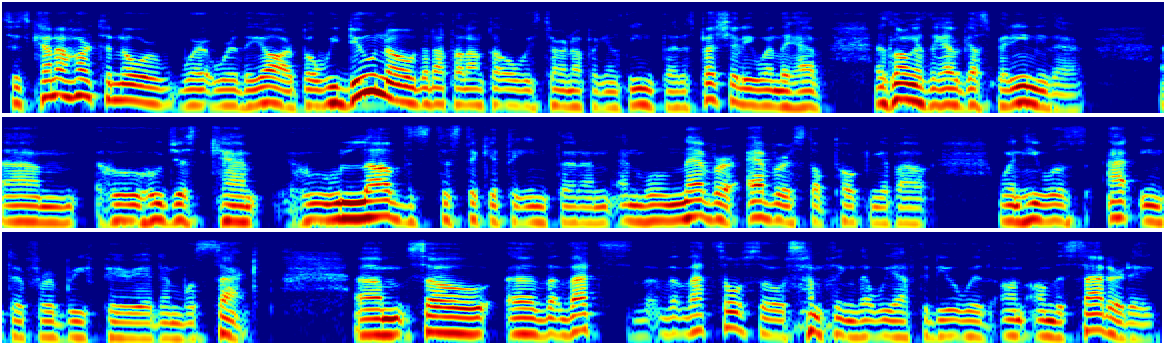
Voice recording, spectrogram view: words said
So it's kind of hard to know where, where, where they are. But we do know that Atalanta always turn up against Inter, especially when they have, as long as they have Gasperini there um, who who just can't, who loves to stick it to Inter and, and will never ever stop talking about when he was at Inter for a brief period and was sacked. Um, so uh, th- that's th- that's also something that we have to deal with on on the Saturday,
